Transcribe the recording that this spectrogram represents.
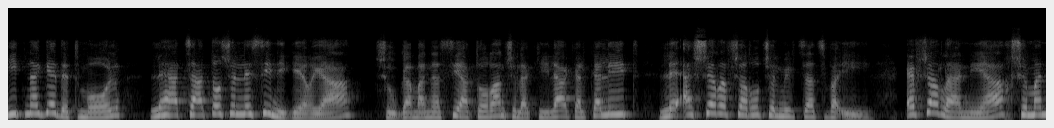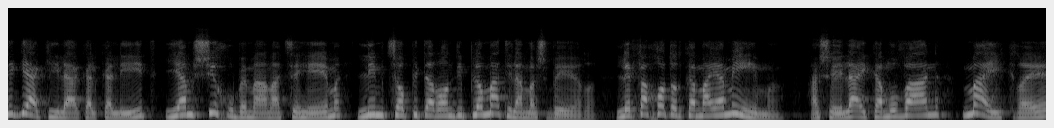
התנגד אתמול להצעתו של נשיא ניגריה, שהוא גם הנשיא התורן של הקהילה הכלכלית, לאשר אפשרות של מבצע צבאי. אפשר להניח שמנהיגי הקהילה הכלכלית ימשיכו במאמציהם למצוא פתרון דיפלומטי למשבר, לפחות עוד כמה ימים. השאלה היא כמובן, מה יקרה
